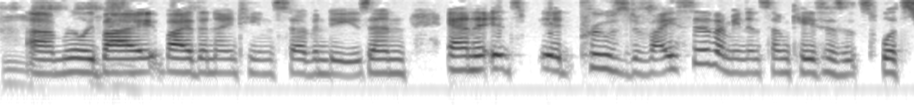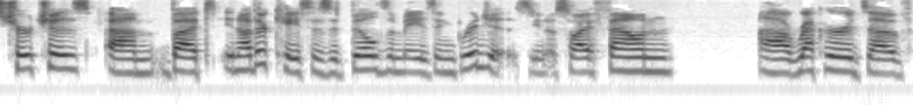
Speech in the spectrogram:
mm. um, really by by the 1970s, and and it's it proves divisive. I mean, in some cases it splits churches, um, but in other cases it builds amazing bridges. You know, so I found uh, records of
